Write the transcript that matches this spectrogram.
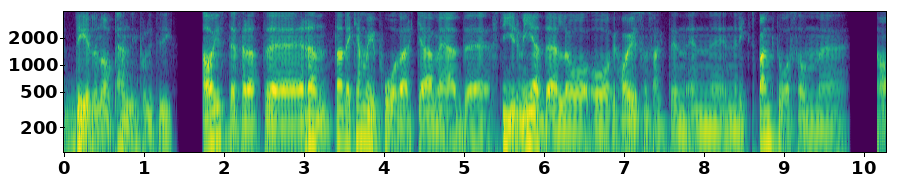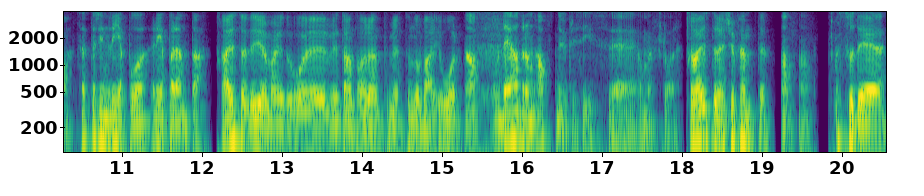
delen av penningpolitik. Ja just det, för att eh, ränta det kan man ju påverka med eh, styrmedel och, och vi har ju som sagt en, en, en riksbank då som eh, ja, sätter sin repo, reporänta. Ja just det, det gör man ju då eh, vid ett antal räntemöten då varje år. Ja, och det hade de haft nu precis eh, om jag förstår. Ja just det, den 25. Ja, ja. Så det,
